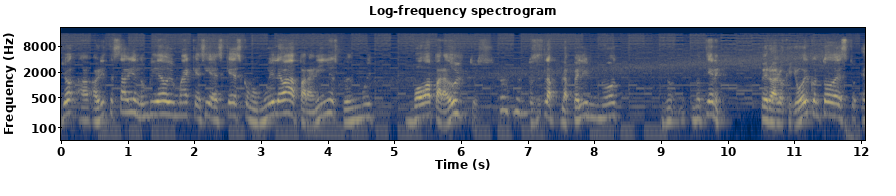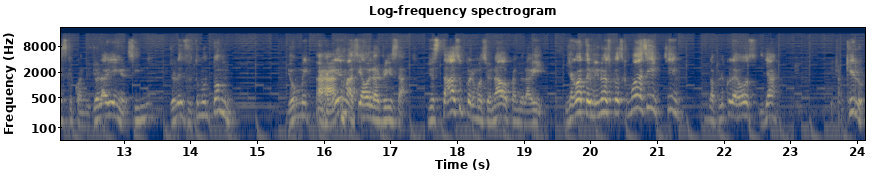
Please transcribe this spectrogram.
Yo ahorita estaba viendo un video de un Mike que decía, es que es como muy elevada para niños, pero es muy boba para adultos. Entonces la, la peli no, no, no, tiene. Pero a lo que yo voy con todo esto es que cuando yo la vi en el cine, yo la disfruté un montón. Yo me cagué demasiado la risa. Yo estaba súper emocionado cuando la vi. Y ya cuando terminó después, como, ah, sí, sí, la película de vos y ya. Y tranquilo.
